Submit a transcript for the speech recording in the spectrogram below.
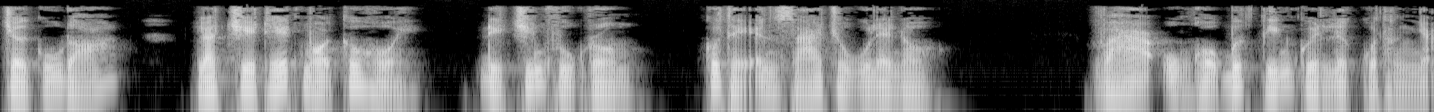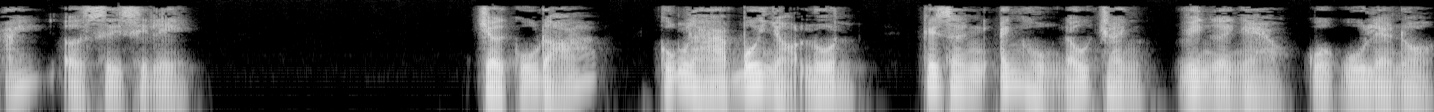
Trời cú đó là triệt hết mọi cơ hội để chính phủ Rome có thể ân xá cho Guleno và ủng hộ bước tiến quyền lực của thằng nhãi ở Sicily. Chơi cú đó cũng là bôi nhọ luôn, cái danh anh hùng đấu tranh vì người nghèo của Guleno.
